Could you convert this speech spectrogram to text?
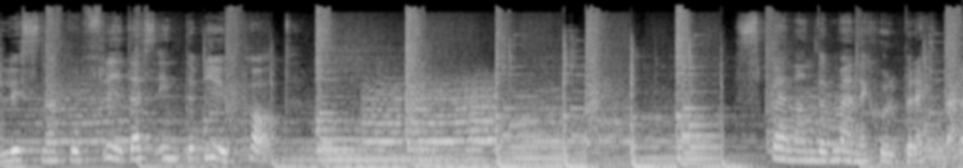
lyssnar på Fridas intervjupodd. Spännande människor berättar.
